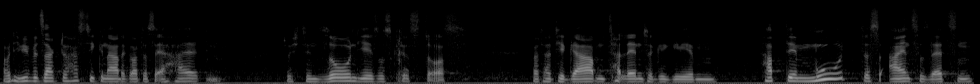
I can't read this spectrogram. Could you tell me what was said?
Aber die Bibel sagt, du hast die Gnade Gottes erhalten durch den Sohn Jesus Christus. Gott hat dir Gaben, Talente gegeben, Hab den Mut, das einzusetzen,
